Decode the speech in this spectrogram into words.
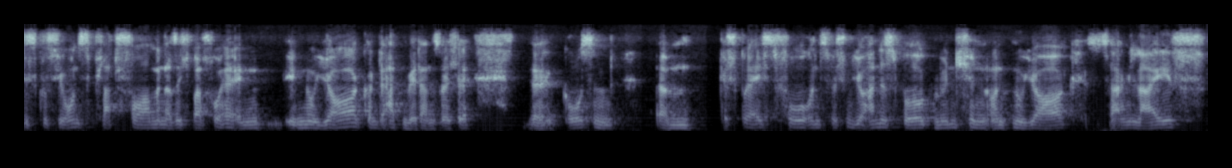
Diskussionsplattformen. Also ich war vorher in, in New York und da hatten wir dann solche äh, großen ähm, Gesprächsforen zwischen Johannesburg, München und New York, sozusagen live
